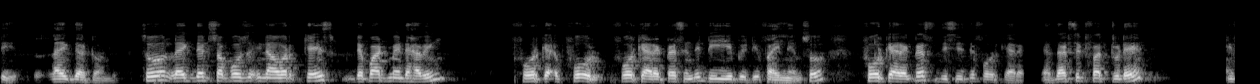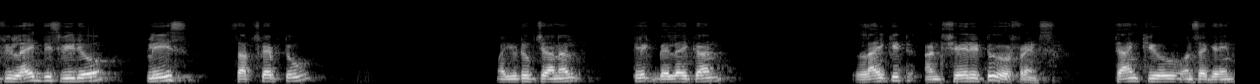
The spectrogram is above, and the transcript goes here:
D, like that only. So like that, suppose in our case, department having four, four, four characters in the DEPT file name. So four characters, this is the four characters. Yeah, that's it for today. If you like this video, please subscribe to my youtube channel. Click bell icon like it and share it to your friends. Thank you once again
